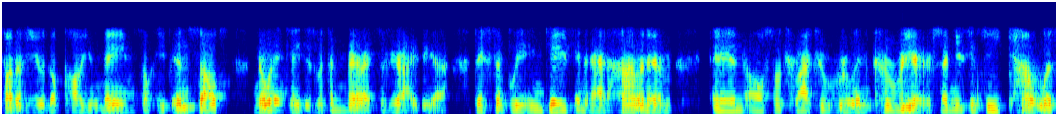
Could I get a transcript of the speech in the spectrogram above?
fun of you, they'll call you names, they'll heap insults. No one engages with the merits of your idea. They simply engage in ad hominem and also try to ruin careers. And you can see countless,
